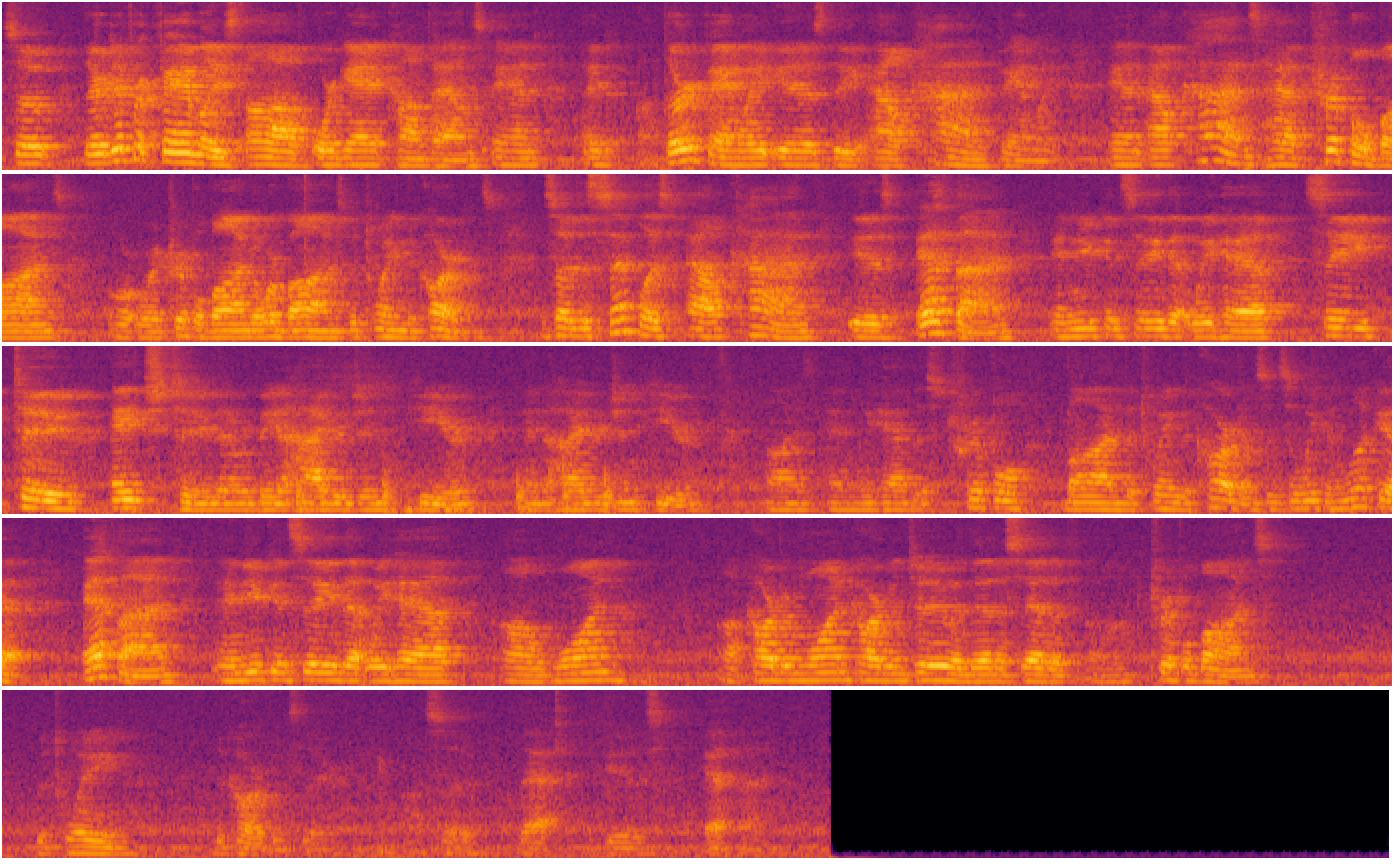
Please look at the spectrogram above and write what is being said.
So there are different families of organic compounds, and a third family is the alkyne family. And alkynes have triple bonds, or, or a triple bond or bonds between the carbons. So the simplest alkyne is ethyne, and you can see that we have C2H2, there would be a hydrogen here and a hydrogen here. And we have this triple bond between the carbons. And so we can look at ethyne, and you can see that we have uh, one, uh, carbon one, carbon two, and then a set of uh, triple bonds between the carbons there. Uh, so that is ethyne.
